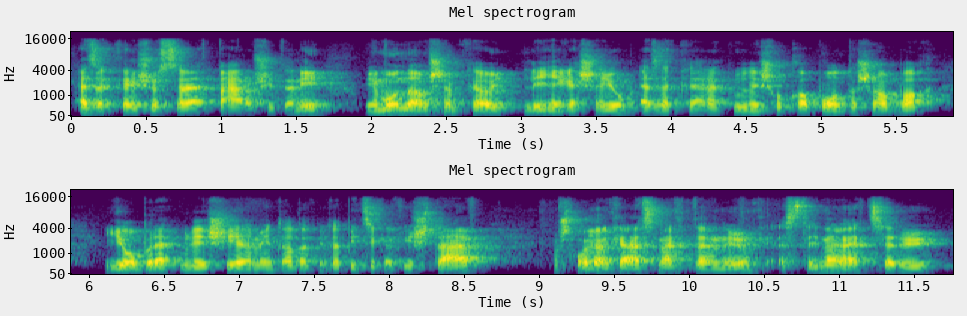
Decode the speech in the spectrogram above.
ezekkel is össze lehet párosítani. Ugye mondanom sem kell, hogy lényegesen jobb ezekkel repülni, sokkal pontosabbak, jobb repülési élményt adnak, mint a picike kis táv. Most hogyan kell ezt megtennünk? Ezt egy nagyon egyszerű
